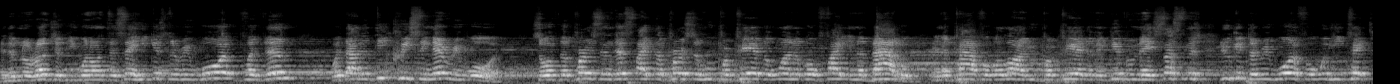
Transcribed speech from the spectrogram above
And Ibn Rajab, he went on to say, he gets the reward for them without decreasing their reward. So if the person, just like the person who prepared the one to go fight in the battle in the path of Allah, you prepare them and give them their sustenance, you get the reward for what he takes,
